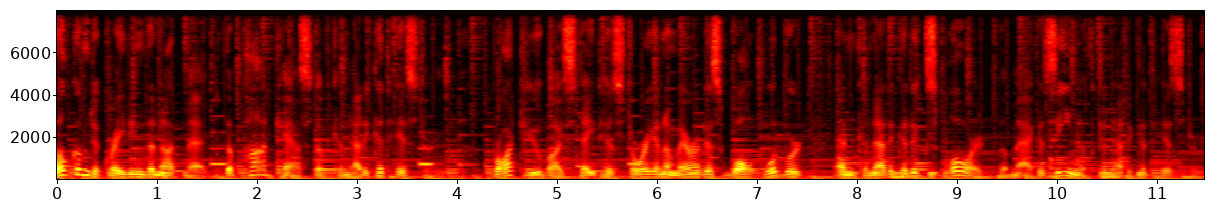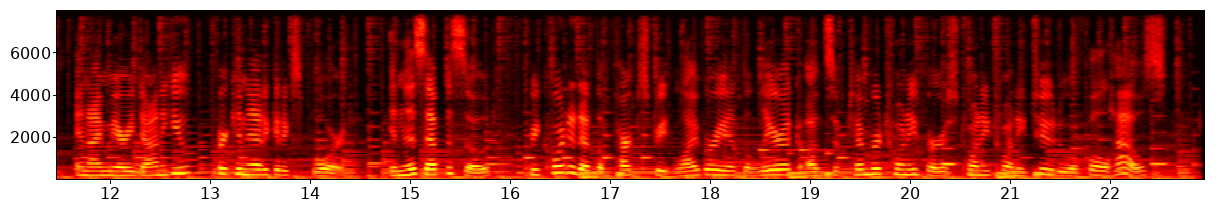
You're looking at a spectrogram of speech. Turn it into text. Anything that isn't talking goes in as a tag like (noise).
Welcome to Grating the Nutmeg, the podcast of Connecticut history, brought to you by State Historian Emeritus Walt Woodward and Connecticut Explored, the magazine of Connecticut history. And I'm Mary Donahue for Connecticut Explored. In this episode, recorded at the Park Street Library at the Lyric on September 21st, 2022, to a full house,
